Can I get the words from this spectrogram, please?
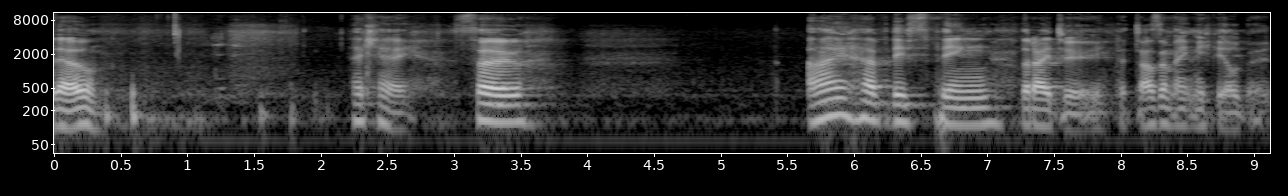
Hello. Okay, so I have this thing that I do that doesn't make me feel good.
